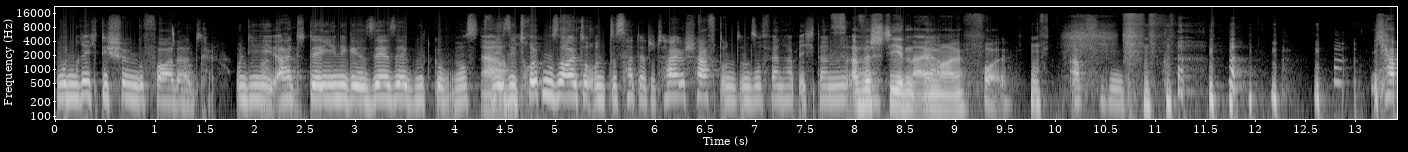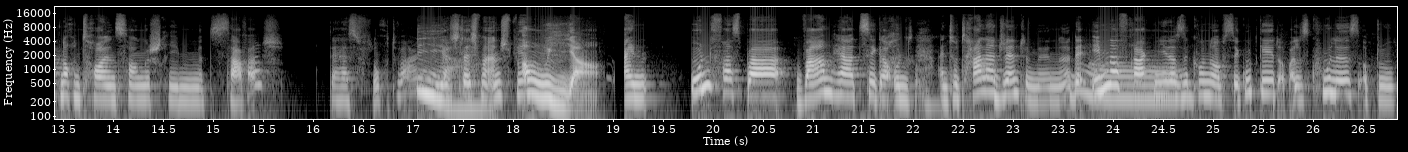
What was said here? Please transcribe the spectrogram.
wurden richtig schön gefordert. Okay. Und die hat derjenige sehr, sehr gut gewusst, Ja. wie er sie drücken sollte. Und das hat er total geschafft. Und insofern habe ich dann. äh, Erwischt jeden einmal. Ja, voll. Absolut. ich habe noch einen tollen Song geschrieben mit Savage. Der heißt Fluchtwagen. Den Ja. will ich gleich mal anspielen. Oh ja. Ein unfassbar warmherziger und ein totaler Gentleman, ne? der immer fragt in jeder Sekunde, ob es dir gut geht, ob alles cool ist, ob du,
